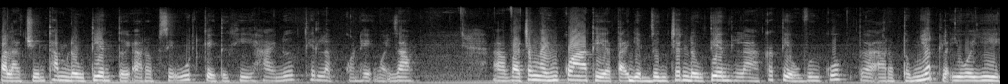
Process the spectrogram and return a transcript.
và là chuyến thăm đầu tiên tới Ả Rập Xê Út kể từ khi hai nước thiết lập quan hệ ngoại giao. À, và trong ngày hôm qua thì tại điểm dừng chân đầu tiên là các tiểu vương quốc à, Ả Rập Thống Nhất là UAE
